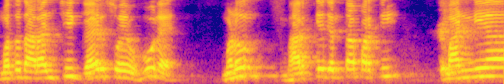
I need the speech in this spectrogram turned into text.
मतदारांची गैरसोय होऊ नये. म्हणून भारतीय जनता पार्टी माननीय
